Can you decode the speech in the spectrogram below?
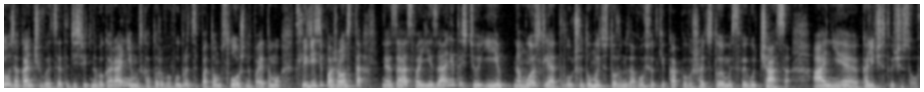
то заканчивается это действительно выгоранием, из которого выбраться потом сложно. Поэтому следите, пожалуйста, за своей занятостью и, на мой взгляд, лучше думать в сторону того, все-таки как повышать стоимость своего часа, а не количество часов.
